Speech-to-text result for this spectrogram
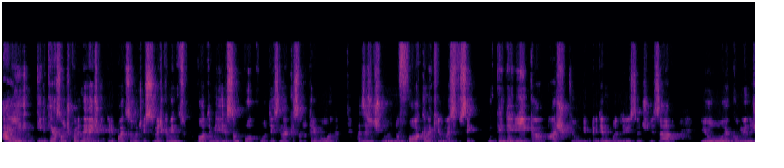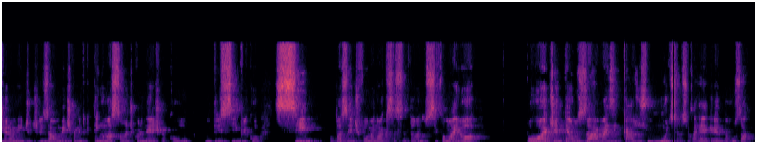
Aí ele tem ação anticolinérgica, ele pode ser útil. Esses medicamentos, volta e meia, eles são um pouco úteis na questão do tremor, né? Mas a gente não, não foca naquilo. Mas se você entenderia que acho que o bipredeno poderia ser utilizado, eu recomendo geralmente utilizar um medicamento que tem uma ação anticolinérgica como um tricíclico, se o paciente for menor que 60 anos. Se for maior, pode até usar, mas em casos muito selecionados. A regra é não usar.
